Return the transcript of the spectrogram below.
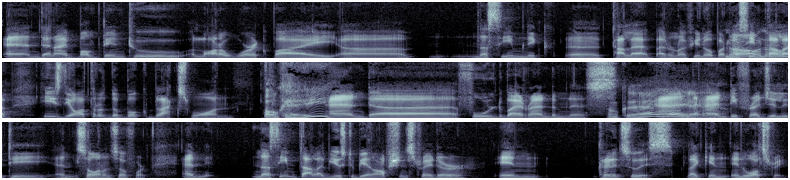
And then I bumped into a lot of work by uh, Nassim Nick uh, Taleb. I don't know if you know about No, Nassim no. Taleb. He's the author of the book Black Swan Okay. and uh, Fooled by Randomness Okay. and yeah, yeah. Anti Fragility and so on and so forth. And Nassim Taleb used to be an options trader in Credit Suisse, like in, in Wall Street.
